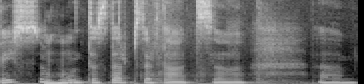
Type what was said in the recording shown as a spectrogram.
visu, mm -hmm. un tas darbs ir tāds uh, um,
